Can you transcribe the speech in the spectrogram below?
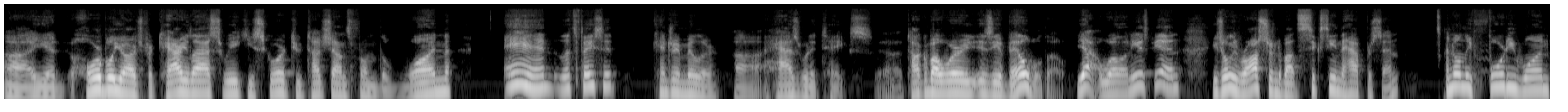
Uh, he had horrible yards per carry last week. He scored two touchdowns from the one. And let's face it, Kendre Miller uh, has what it takes. Uh, talk about where is he available though? Yeah, well on ESPN he's only rostered about 16.5%. and only 41%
